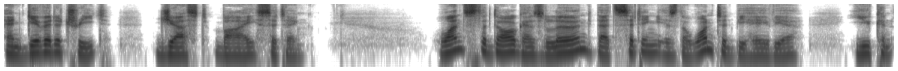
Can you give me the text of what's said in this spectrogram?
and give it a treat just by sitting. Once the dog has learned that sitting is the wanted behavior, you can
